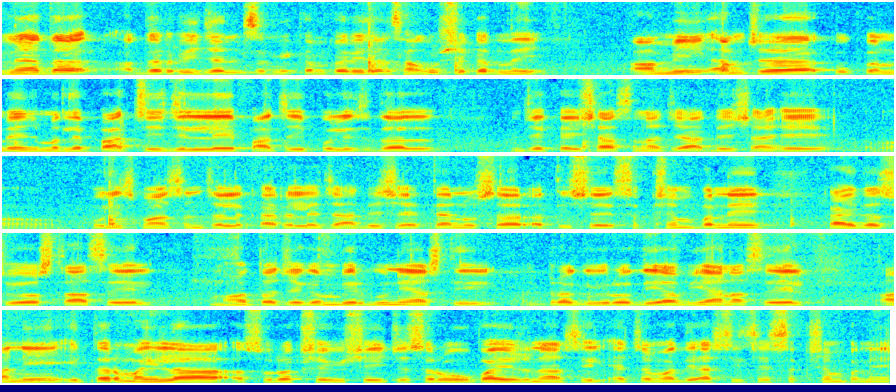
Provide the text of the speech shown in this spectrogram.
नाही आता अदर रिजनचं मी कंपॅरिझन सांगू शकत नाही. आम्ही आमच्या कोकण रेंजमधले पाचही जिल्हे पाचही पोलीस दल जे काही शासनाचे आदेश आहे अं, पोलीस महासंचालक कार्यालयाचे आदेश आहे त्यानुसार अतिशय सक्षमपणे कायदा सुव्यवस्था असेल महत्त्वाचे गंभीर गुन्हे असतील ड्रग विरोधी अभियान असेल आणि इतर महिला सुरक्षेविषयीचे सर्व उपाययोजना असतील याच्यामध्ये अतिशय सक्षमपणे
